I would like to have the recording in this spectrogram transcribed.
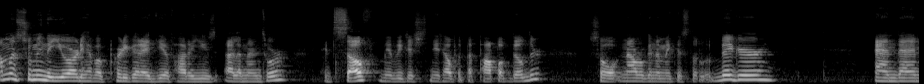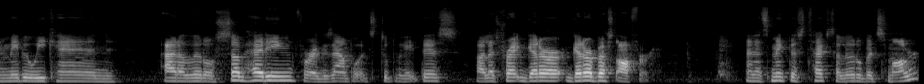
I'm assuming that you already have a pretty good idea of how to use Elementor itself maybe just need help with the pop-up builder so now we're gonna make this a little bit bigger. And then maybe we can add a little subheading. For example let's duplicate this. Uh, let's write get our get our best offer. And let's make this text a little bit smaller.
